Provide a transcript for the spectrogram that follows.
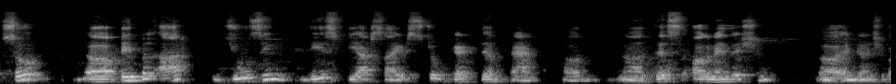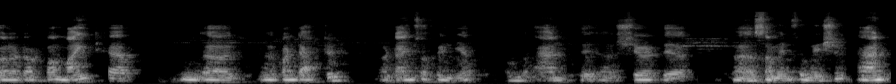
So uh, people are using these PR sites to get their brand. Uh, uh, this organization, uh, internshipwala.com, might have uh, contacted uh, Times of India and they, uh, shared their some information and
